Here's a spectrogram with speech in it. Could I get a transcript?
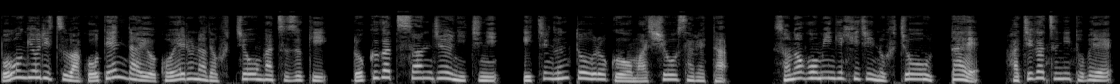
防御率は5点台を超えるなど不調が続き、6月30日に一軍登録を抹消された。その後右肘の不調を訴え、8月に渡米、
